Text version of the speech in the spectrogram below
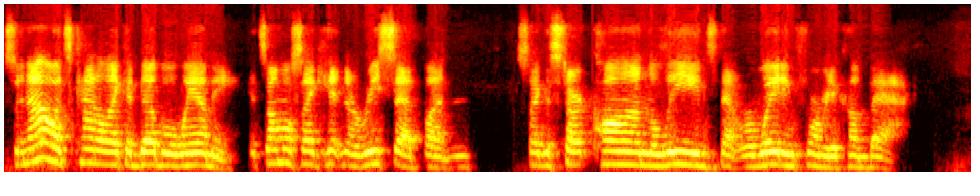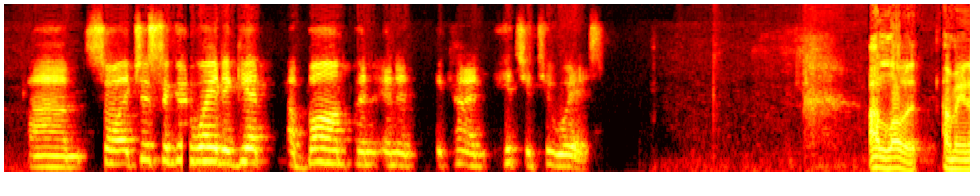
So now it's kind of like a double whammy. It's almost like hitting a reset button. So I can start calling on the leads that were waiting for me to come back. Um, so it's just a good way to get a bump and, and it, it kind of hits you two ways. I love it. I mean,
